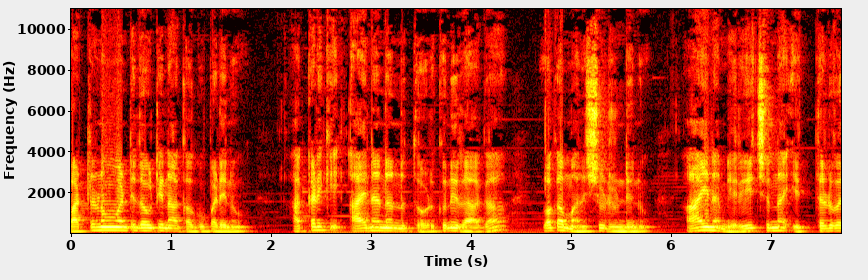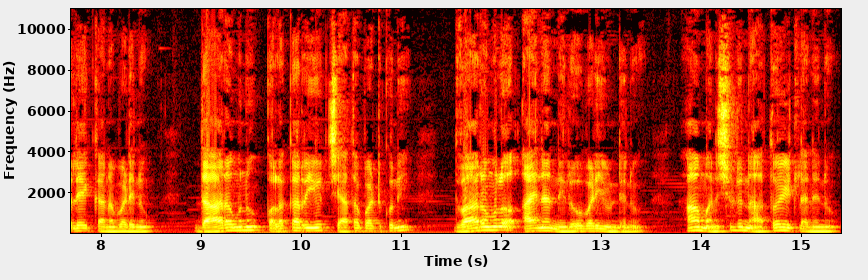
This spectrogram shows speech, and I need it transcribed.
పట్టణం వంటిదొకటి నాకు అగుపడెను. అక్కడికి ఆయన నన్ను తోడుకుని రాగా ఒక మనుష్యుడుండెను. ఆయన మెరుగుచున్న ఇత్తడి వలె కనబడెను. దారమును కొలకర్రయు చేత పట్టుకుని ద్వారములో ఆయన నిలువబడి ఉండెను. ఆ మనుషుడు నాతో ఇట్లనెను.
